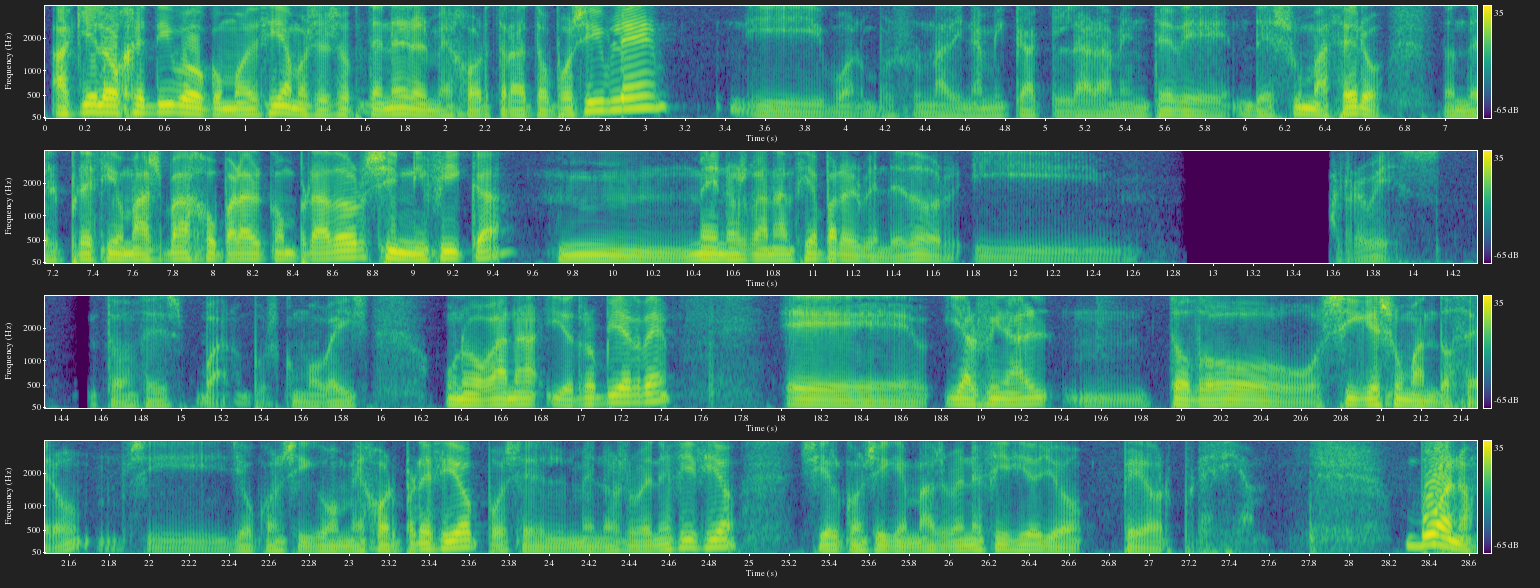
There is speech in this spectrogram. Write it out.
Aquí el objetivo, como decíamos, es obtener el mejor trato posible, y bueno, pues una dinámica claramente de, suma cero, donde el precio más bajo para el comprador significa mm, menos ganancia para el vendedor y al revés. Entonces, bueno, pues como veis, uno gana y otro pierde. Eh, y al final mm, todo sigue sumando cero. Si yo consigo mejor precio, pues el menos beneficio. Si él consigue más beneficio, yo peor precio. Bueno,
